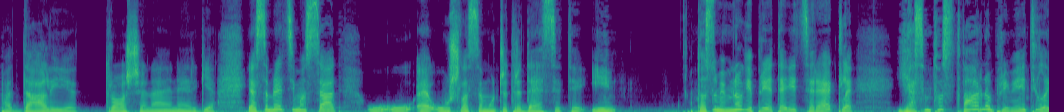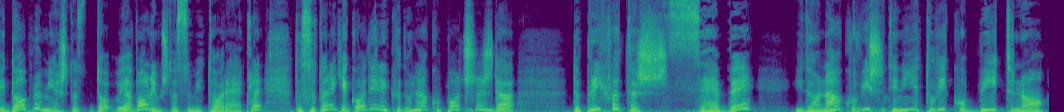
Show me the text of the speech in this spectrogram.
pa da li je trošena energija. Ja sam recimo sad u, u, e, ušla sam u 40. i to su mi mnoge prijateljice rekle, ja sam to stvarno primijetila i dobro mi je što, do, ja volim što su mi to rekle, da su to neke godine kad onako počneš da, da prihvataš sebe i da onako više ti nije toliko bitno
